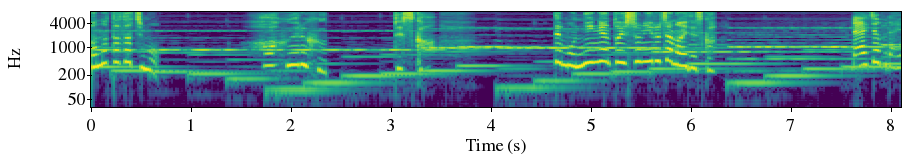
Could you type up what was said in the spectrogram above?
あなたたちもハーフエルフですか？でも人間と一緒にいるじゃないですか。大丈夫だよ。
